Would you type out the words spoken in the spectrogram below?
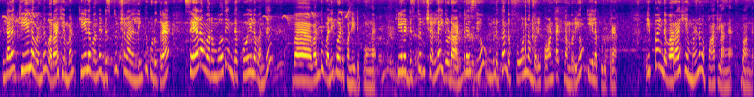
இருந்தாலும் கீழே வந்து வராகியம்மன் கீழே வந்து டிஸ்கிரிப்ஷனில் லிங்க் கொடுக்குறேன். சேலம் வரும்போது இந்த கோயிலை வந்து வ- வந்து வழிபாடு பண்ணிட்டு போங்க. கீழே டிஸ்கிரிப்ஷனில் இதோட அட்ரஸையும் உங்களுக்கு அந்த ஃபோன் நம்பரையும் காண்டாக்ட் நம்பரையும் கீழே கொடுக்குறேன். இப்போ இந்த வராகியம்மனை நம்ம பார்க்கலாங்க. வாங்க.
